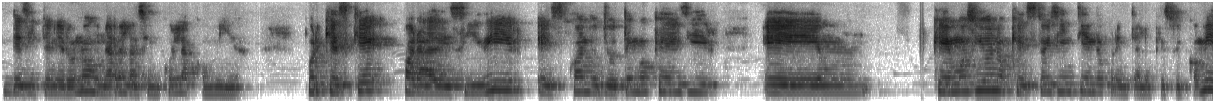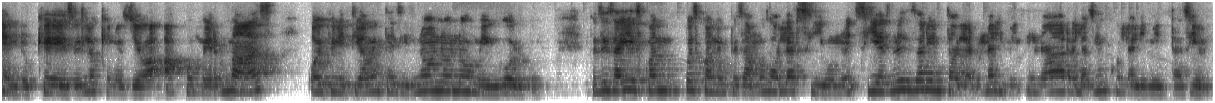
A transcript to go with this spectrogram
de si tener o no una relación con la comida, porque es que para decidir es cuando yo tengo que decir em, qué emoción o qué estoy sintiendo frente a lo que estoy comiendo, que eso es lo que nos lleva a comer más o definitivamente decir, no, no, no, me engordo. Entonces ahí es cuando, pues, cuando empezamos a hablar si, uno, si es necesario entablar una, una relación con la alimentación.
